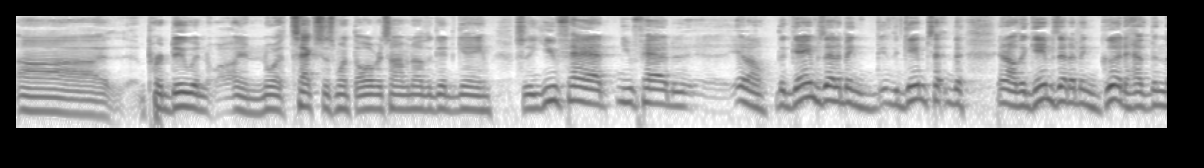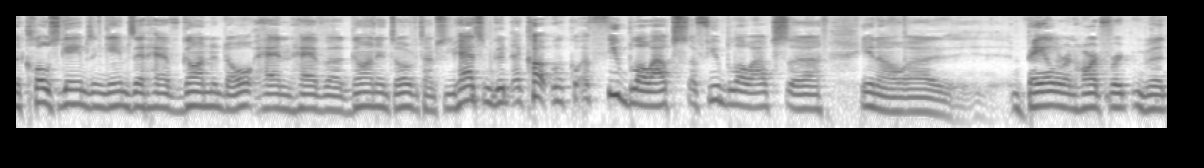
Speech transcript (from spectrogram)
Uh, Purdue and, and North Texas went to overtime, another good game. So you've had you've had you know the games that have been the games that, the you know the games that have been good have been the close games and games that have gone into and have uh, gone into overtime. So you had some good a, couple, a few blowouts, a few blowouts. Uh, you know, uh, Baylor and Hartford, but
